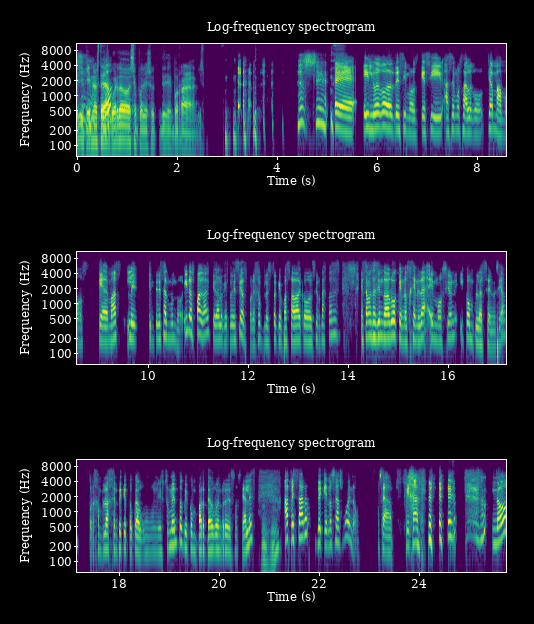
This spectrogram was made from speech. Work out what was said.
Y quien no esté de acuerdo se puede borrar ahora mismo. Eh, y luego decimos que si hacemos algo que amamos, que además le interesa al mundo y nos paga, que era lo que tú decías, por ejemplo, esto que pasaba con ciertas cosas, estamos haciendo algo que nos genera emoción y complacencia. Por ejemplo, la gente que toca algún instrumento, que comparte algo en redes sociales, a pesar de que no seas bueno. O sea, fíjate, ¿no?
